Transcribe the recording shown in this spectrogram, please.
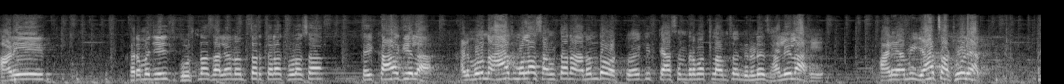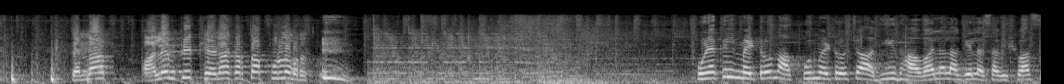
आणि खरं म्हणजे घोषणा झाल्यानंतर त्याला थोडासा काही काळ गेला. आणि म्हणून आज मला सांगताना आनंद वाटतोय की त्या संदर्भातला आमचा निर्णय झालेला आहे. आणि आम्ही याच आठवड्यात त्यांना ऑलिम्पिक खेळण्याकरता पूर्ण मदत करू. पुण्यातील मेट्रो नागपूर मेट्रोच्या आधी धावायला लागेल असा विश्वास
